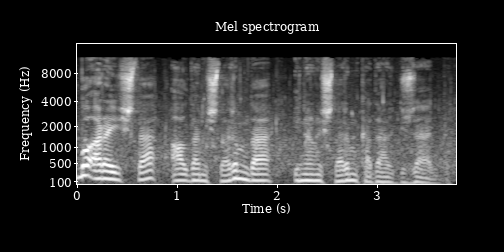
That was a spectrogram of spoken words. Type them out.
Bu arayışta aldanışlarım da inanışlarım kadar güzeldi.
